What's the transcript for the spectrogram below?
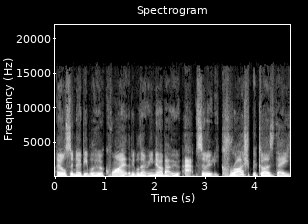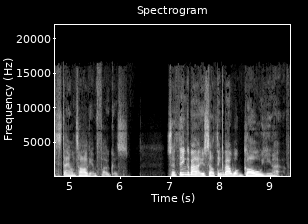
I also know people who are quiet that people don't really know about who absolutely crush because they stay on target and focus. So think about that yourself. Think about what goal you have.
